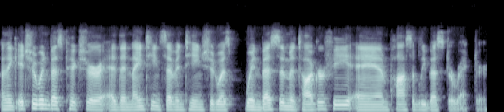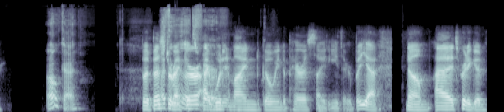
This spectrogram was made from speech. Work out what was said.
I think it should win Best Picture, and then 1917 should win Best Cinematography and possibly Best Director. Okay. But Best that's Director, I wouldn't mind going to Parasite either. But yeah, no, uh, it's pretty good.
